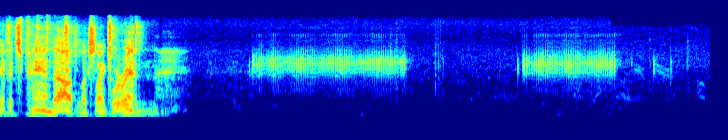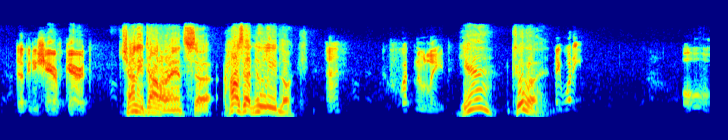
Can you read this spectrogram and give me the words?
if it's panned out, looks like we're in. Deputy Sheriff Garrett. Johnny Dollarance, uh, how's that new lead look? Huh? What new lead? Yeah? Good. Hey, what are you. Oh,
